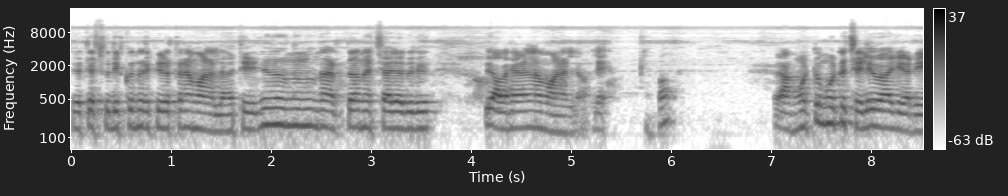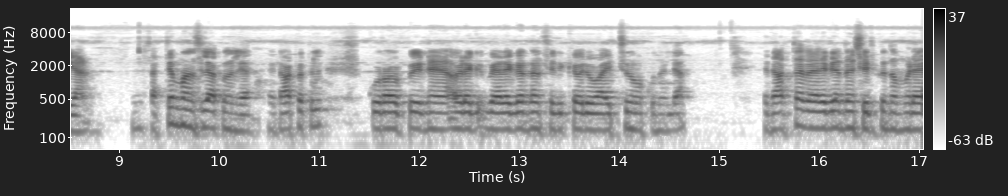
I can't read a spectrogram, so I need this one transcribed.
ദൈവത്തെ സ്തുതിക്കുന്ന ഒരു കീർത്തനമാണല്ലോ. തിരിഞ്ഞു നിന്ന് നടത്തുക എന്ന് വെച്ചാൽ അതൊരു ഒരു അവഹേളനമാണല്ലോ അല്ലേ? അപ്പോൾ അങ്ങോട്ടും ഇങ്ങോട്ടും ചെളി വാരി അറിയാണ് സത്യം മനസ്സിലാക്കുന്നില്ല. യഥാർത്ഥത്തിൽ കുറ പിന്നെ അവരുടെ വേദഗ്രന്ഥം ശരിക്കും അവർ വായിച്ചു നോക്കുന്നില്ല. യഥാർത്ഥ വേദഗ്രന്ഥം ശരിക്കും നമ്മുടെ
